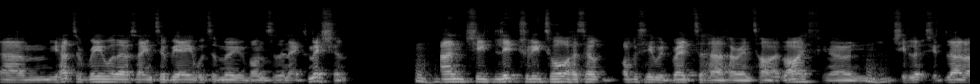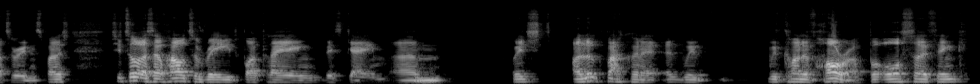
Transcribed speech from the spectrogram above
Um, you had to read what they were saying to be able to move on to the next mission. Mm-hmm. And she literally taught herself. Obviously, we'd read to her her entire life, you know, and mm-hmm. she she'd learn how to read in Spanish. She taught herself how to read by playing this game, um, mm-hmm. which I look back on it with with kind of horror, but also think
